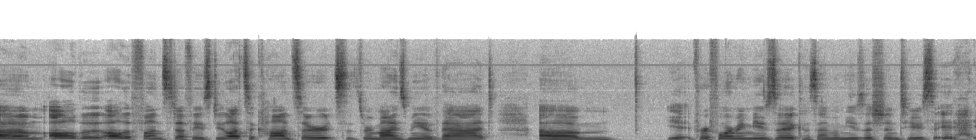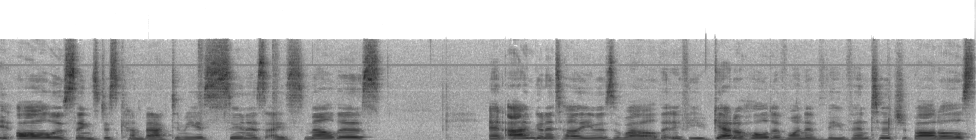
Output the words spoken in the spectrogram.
um, all the all the fun stuff I used to do, lots of concerts. It reminds me of that. Um, yeah, performing music because I'm a musician too. So it, it all those things just come back to me as soon as I smell this. And I'm going to tell you as well that if you get a hold of one of the vintage bottles,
